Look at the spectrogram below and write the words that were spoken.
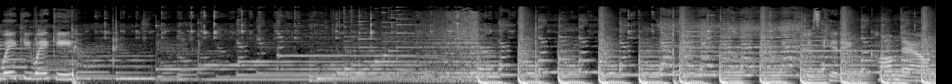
Wakey, wakey. calm down.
